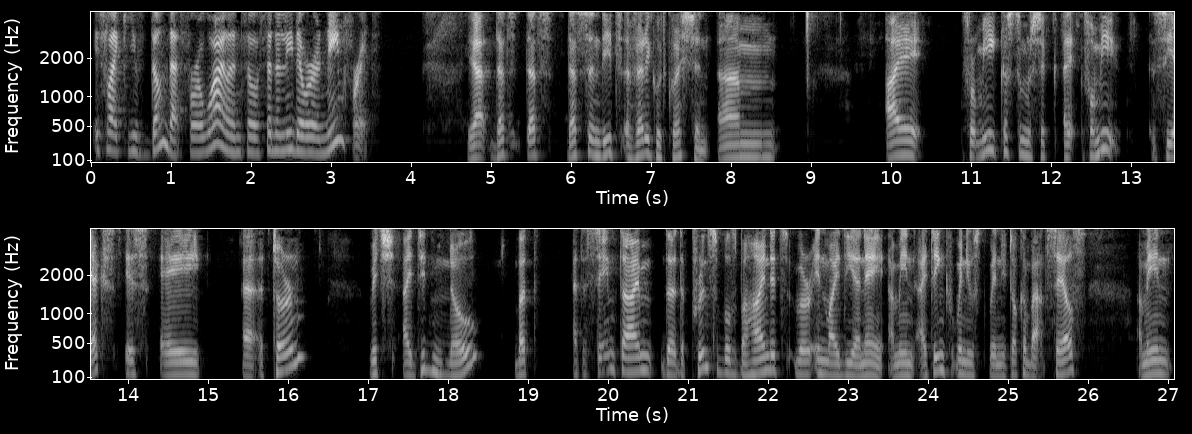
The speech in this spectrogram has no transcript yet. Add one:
it's like you've done that for a while, and so suddenly there were a name for it. Yeah, that's that's that's indeed a very good question. Um, I, for me, customer for me, CX is a a term which I didn't know, but at the same time, the, the principles behind it were in my DNA. I mean, I think when you, when you talk about sales, I mean,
